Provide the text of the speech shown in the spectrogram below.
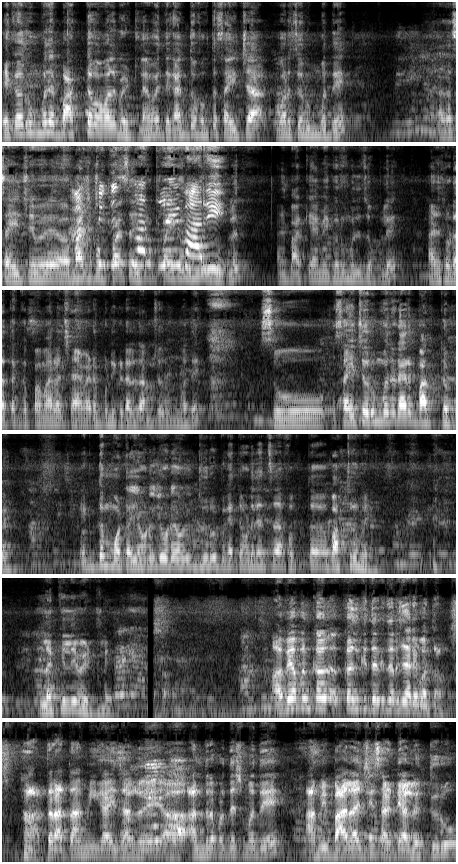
एका रूममध्ये बाटटब आम्हाला भेटला. माहिती आहे का? आणि तो फक्त साईच्या वरच्या रूममध्ये. आता साईचे माझे पप्पा साईचे पप्पा एका रूममध्ये झोपलेत. आणि बाकी आम्ही एका रूममध्ये झोपले. आणि थोडा आता गप्पा मारायला छाया मॅडम पण इकडे आल्या आमच्या रूममध्ये. सो साईच्या रूममध्ये डायरेक्ट बाथटब आहे. एकदम मोठा. एवढी जेवढी एवढी जो रूम आहे का तेवढं त्याचा फक्त बाथरूम आहे. लकीली भेटले. अभि आपण कल कल किधर किधर जा रे बताओ। हा तर आता आम्ही काही झालोय आंध्र प्रदेशमध्ये आम्ही बालाजीसाठी आलोय. तिरू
